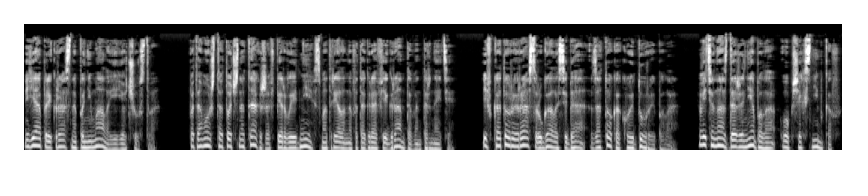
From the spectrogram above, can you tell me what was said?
Я прекрасно понимала ее чувства, потому что точно так же в первые дни смотрела на фотографии Гранта в интернете и в который раз ругала себя за то, какой дурой была. Ведь у нас даже не было общих снимков,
